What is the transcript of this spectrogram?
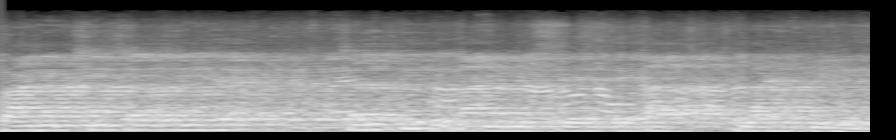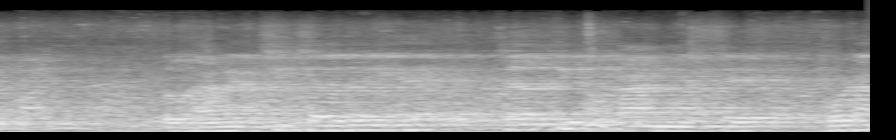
दुकान अच्छी चल रही है। चलती दुकान में से एक आध फ्लैट भी ले दुकान अच्छी चल रही है। चलती दुकान में से थोड़ा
